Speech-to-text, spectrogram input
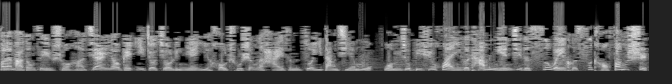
后来马东自己说哈，既然要给一九九零年以后出生的孩子们做一档节目，我们就必须换一个他们年纪的思维和思考方式。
